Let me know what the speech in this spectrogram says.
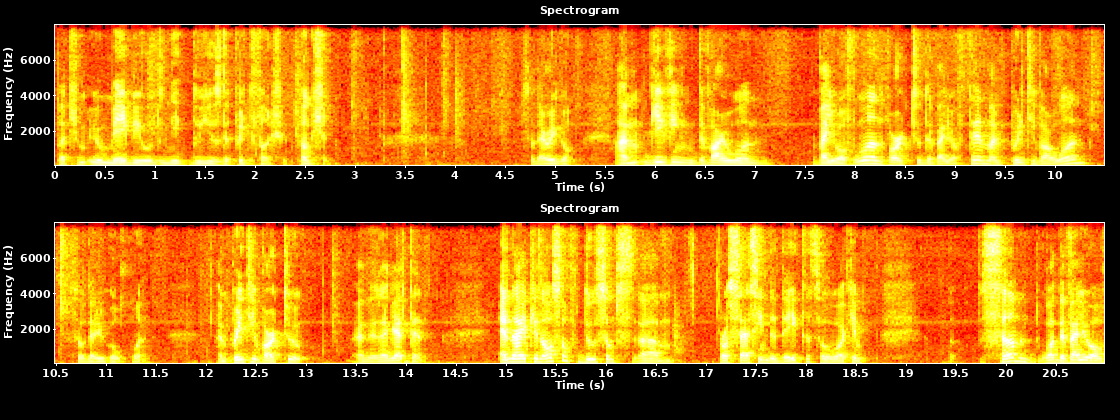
but you, you maybe would need to use the print function. function. So there we go. I'm giving the var1 value of 1, var2 the value of 10, I'm printing var1, so there you go, 1. I'm printing var2, and then I get 10. And I can also do some um, processing the data, so I can sum what the value of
